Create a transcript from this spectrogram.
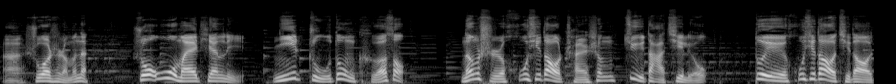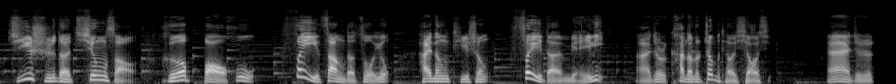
啊，说是什么呢？说雾霾天里你主动咳嗽，能使呼吸道产生巨大气流，对呼吸道起到及时的清扫和保护肺脏的作用，还能提升肺的免疫力。啊，就是看到了这么条消息，哎，就是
